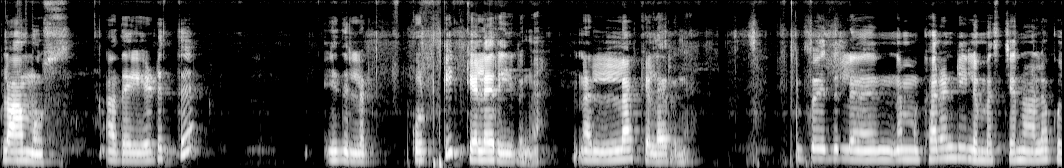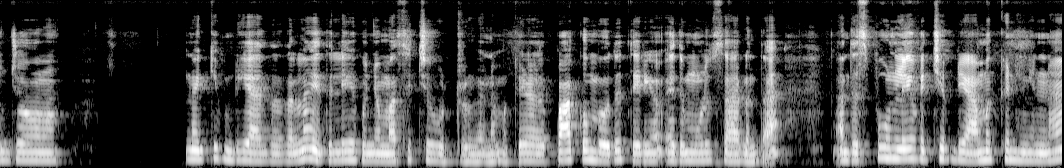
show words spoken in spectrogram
பிளாமூஸ் அதை எடுத்து இதில் கொட்டி கிளறிடுங்க. நல்லா கிளறுங்க. இப்போ இதில் நம்ம கரண்டியில் மசித்தனால கொஞ்சம் நைக்க முடியாததெல்லாம் இதுலேயே கொஞ்சம் மசிச்சு விட்ருங்க நமக்கு பார்க்கும்போது தெரியும் இது முழுசாக இருந்தால் அந்த ஸ்பூன்லேயே வச்சு இப்படி அமுக்குனிங்கன்னா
